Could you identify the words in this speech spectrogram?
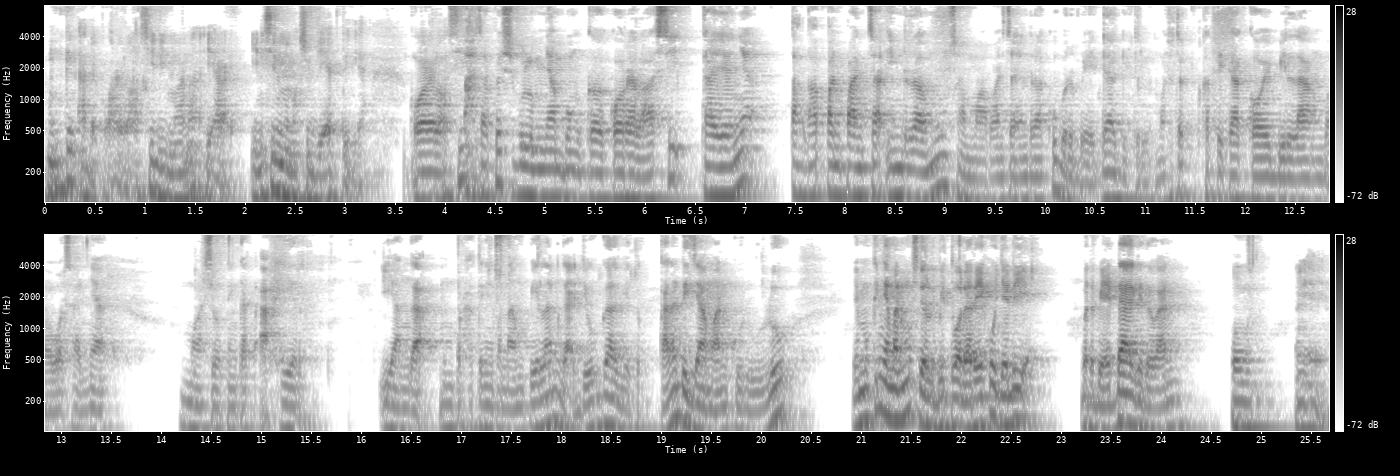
Mungkin ada korelasi di mana ya ini sih memang subjektif ya. Korelasi ah tapi sebelum nyambung ke korelasi kayaknya tangkapan panca indramu sama panca indraku berbeda gitu loh. Maksudnya ketika kowe bilang bahwasannya masih tingkat akhir yang nggak memperhatikan penampilan nggak juga gitu. Karena di zamanku dulu ya mungkin zamanmu sudah lebih tua dari aku jadi berbeda gitu kan. Oh iya, iya.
